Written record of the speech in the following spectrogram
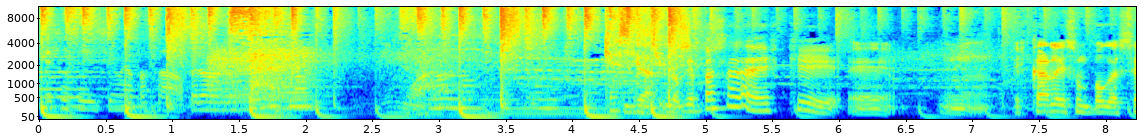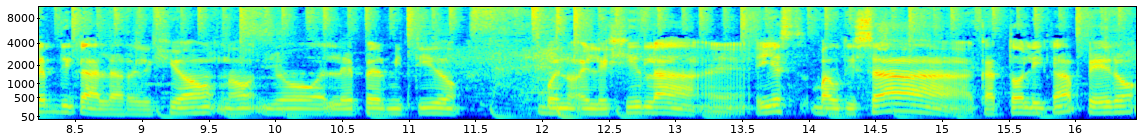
Eso sí, sí me ha pasado, pero no, no, no. lo que pasa es que... Eh, Mm, Scarlett es un poco escéptica a la religión, ¿no? Yo le he permitido, bueno, elegirla. Eh, ella es bautizada católica, pero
